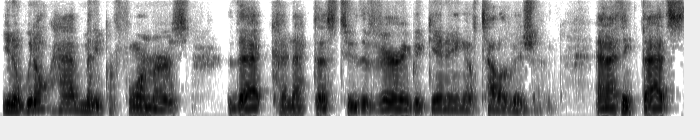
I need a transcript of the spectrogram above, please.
You know, we don't have many performers that connect us to the very beginning of television and i think that's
